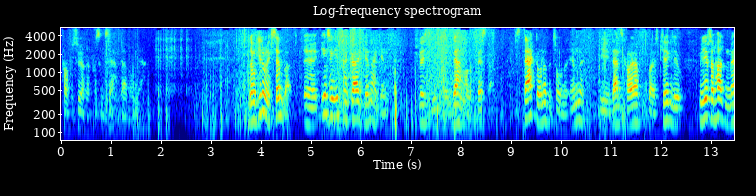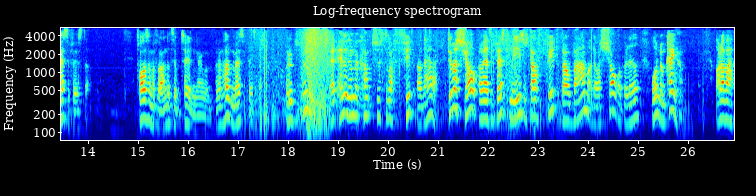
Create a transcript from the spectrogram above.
for at forsøge at repræsentere ham der, hvor vi er. Lad mig give nogle eksempler. Øh, en ting, Jesus han gør igen og igen, de fleste det er, at han holder fester. Stærkt underbetonet emne i dansk højrefløjs kirkeliv, men Jesus han holdt en masse fester. Trods han har fået andre til at betale en gang med Men han holdt en masse fester. Og det betød, at alle dem, der kom, synes, det var fedt at være der. Det var sjovt at være til fest med Jesus. Der var fedt, der var varme, og der var sjov og ballade rundt omkring ham. Og der var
